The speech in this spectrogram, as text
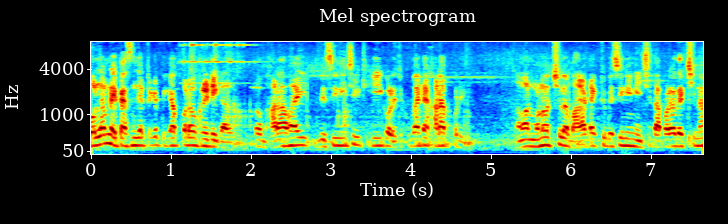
বললাম না, এই প্যাসেঞ্জারটাকে পিক আপ করাও ক্রিটিক্যাল তো ভাড়া ভাই বেশি নিয়েছি, ঠিকই করেছি, খুব একটা খারাপ করিনি। আমার মনে হচ্ছিল ভাড়াটা একটু বেশি নিয়ে নিয়েছি তারপরে দেখছি না।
